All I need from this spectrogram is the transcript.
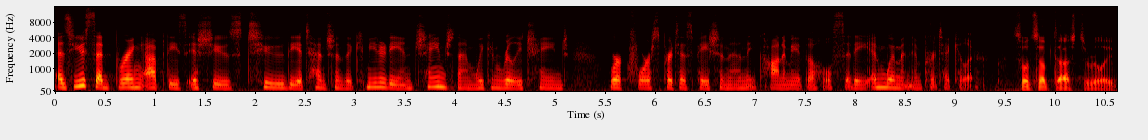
as you said bring up these issues to the attention of the community and change them, we can really change workforce participation and the economy of the whole city and women in particular. So it's up to us to really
